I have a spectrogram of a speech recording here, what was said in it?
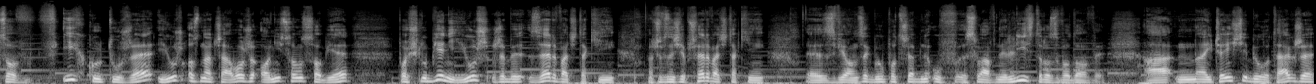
co w, w ich kulturze już oznaczało, że oni są sobie poślubieni. Już, żeby zerwać taki, znaczy w sensie przerwać taki e, związek, był potrzebny ów sławny list rozwodowy. A najczęściej było tak, że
